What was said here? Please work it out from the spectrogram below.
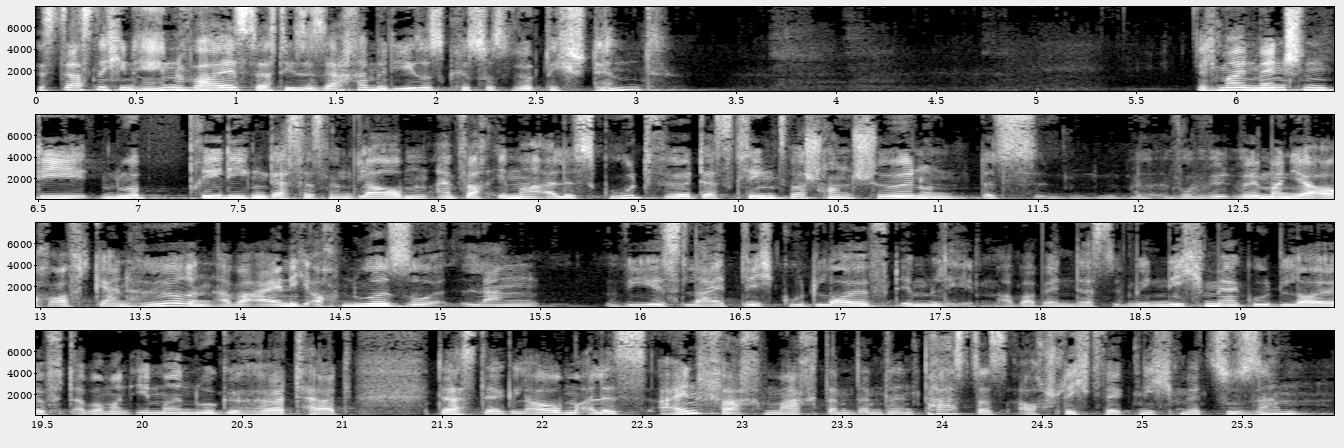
ist das nicht ein Hinweis, dass diese Sache mit Jesus Christus wirklich stimmt? Ich meine, Menschen, die nur predigen, dass das mit dem Glauben einfach immer alles gut wird, das klingt zwar schon schön und das will man ja auch oft gern hören, aber eigentlich auch nur so lang, wie es leidlich gut läuft im Leben. Aber wenn das irgendwie nicht mehr gut läuft, aber man immer nur gehört hat, dass der Glauben alles einfach macht, dann, dann, dann passt das auch schlichtweg nicht mehr zusammen.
